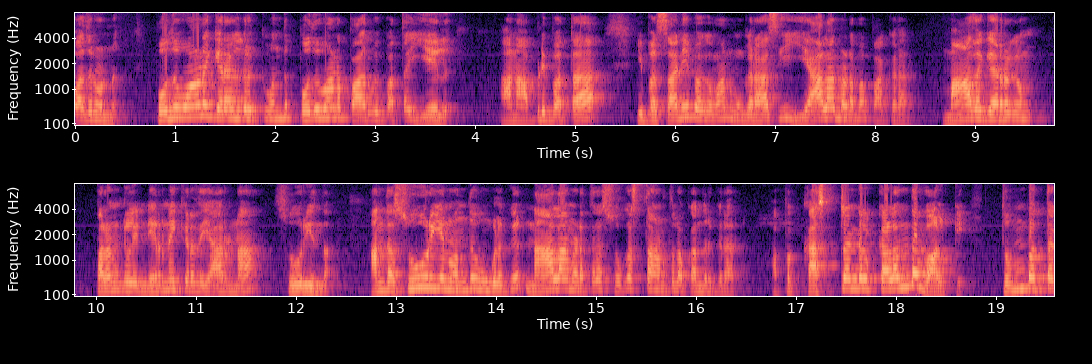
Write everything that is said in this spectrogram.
பதினொன்று பொதுவான கிரகங்களுக்கு வந்து பொதுவான பார்வை பார்த்தா ஏழு. ஆனால் அப்படி பார்த்தா இப்போ சனி பகவான் உங்கள் ராசியை ஏழாம் இடமா பார்க்குறாரு. மாத கிரகம் பலன்களை நிர்ணயிக்கிறது யாருன்னா சூரியன் தான். அந்த சூரியன் வந்து உங்களுக்கு நாலாம் இடத்துல சுகஸ்தானத்தில் உட்காந்துருக்கிறார் அப்போ கஷ்டங்கள் கலந்த வாழ்க்கை துன்பத்தை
